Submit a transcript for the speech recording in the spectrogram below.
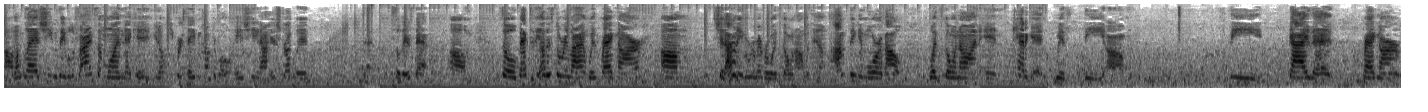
Um, I'm glad she was able to find someone that can, you know, keep her safe and comfortable, and she ain't out here struggling. So there's that. Um, so back to the other storyline with Ragnar. Um, shit, I don't even remember what's going on with him. I'm thinking more about what's going on in Kattegat with the um, the guy that Ragnar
